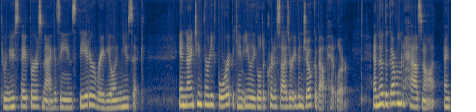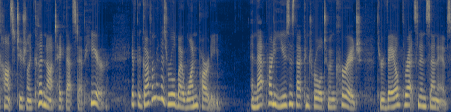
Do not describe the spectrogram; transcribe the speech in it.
through newspapers, magazines, theater, radio, and music. In 1934, it became illegal to criticize or even joke about Hitler. And though the government has not, and constitutionally could not, take that step here, if the government is ruled by one party, and that party uses that control to encourage, through veiled threats and incentives,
